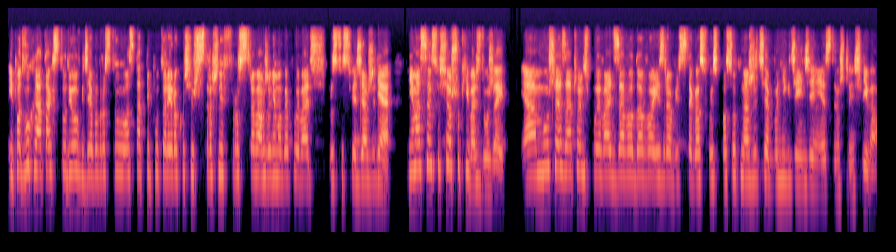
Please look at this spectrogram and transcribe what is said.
i po dwóch latach studiów, gdzie po prostu ostatnie półtorej roku się już strasznie frustrowałam, że nie mogę pływać, po prostu stwierdziłam, że nie, nie ma sensu się oszukiwać dłużej. Ja muszę zacząć pływać zawodowo i zrobić z tego swój sposób na życie, bo nigdzie indziej nie jestem szczęśliwa.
